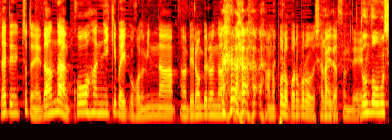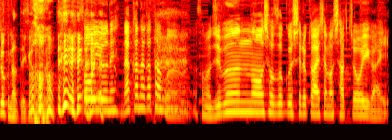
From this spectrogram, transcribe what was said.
大体ちょっとね、だんだん後半に行けば行くほどみんな、あのベロンベロンになって、あの、ポロポロポロ喋り出すんで、どんどん面白くなっていくやつね。そういうね、なかなか多分、その自分の所属してる会社の社長以外、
